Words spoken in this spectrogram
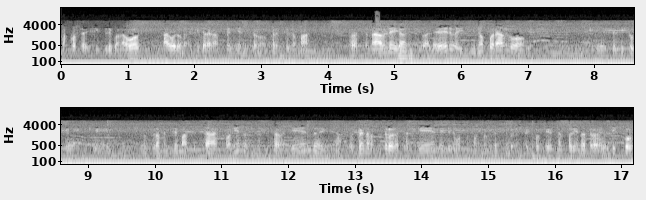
más cosas difíciles con la voz, hago lo que necesita la canción y eso me parece lo más razonable y- Claro. y, valedero. Y, y no por algo es el disco que, que no solamente más se está exponiendo, sino se está vendiendo y nos sorprende a nosotros lo que está haciendo y tenemos un montón de proyectos que están saliendo a través del disco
